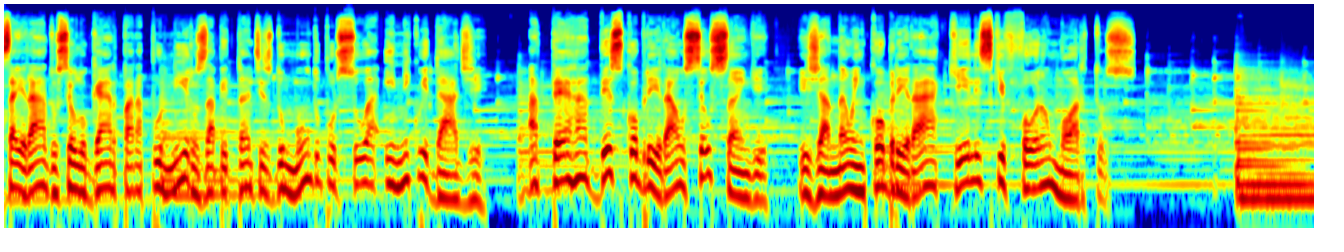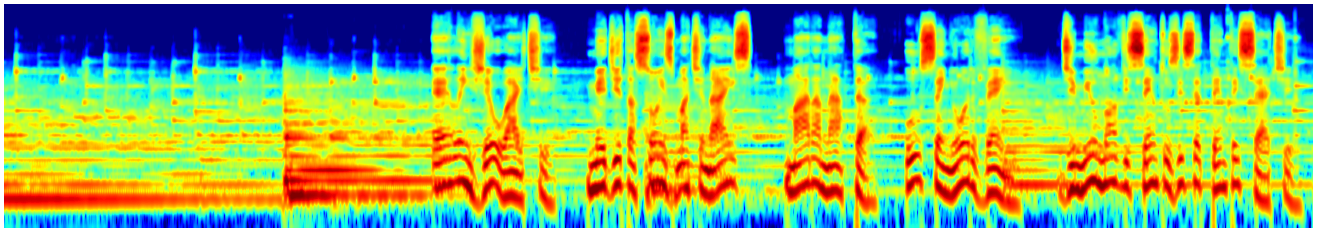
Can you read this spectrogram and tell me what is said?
sairá do seu lugar para punir os habitantes do mundo por sua iniquidade. A terra descobrirá o seu sangue e já não encobrirá aqueles que foram mortos. Ellen G. White Meditações Matinais Maranata O Senhor Vem de 1977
